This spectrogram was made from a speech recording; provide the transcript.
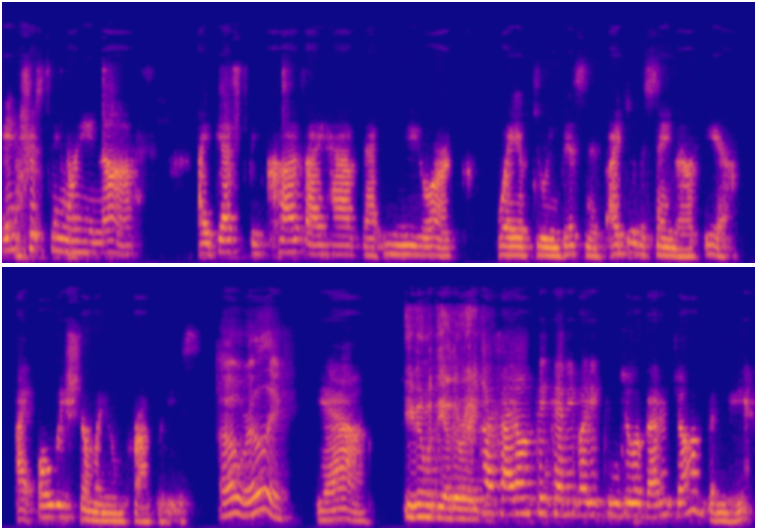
interestingly enough, I guess because I have that New York way of doing business, I do the same out here. I always show my own properties. oh, really? Yeah. Even with the other agent. Because I don't think anybody can do a better job than me.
